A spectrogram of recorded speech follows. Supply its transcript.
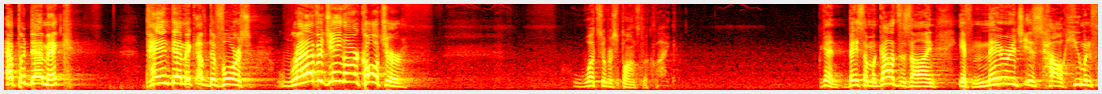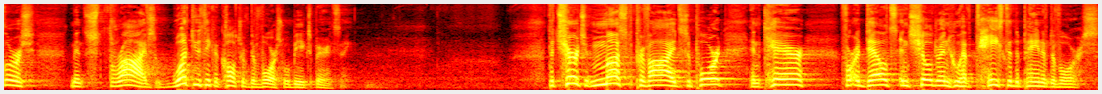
epidemic, pandemic of divorce ravaging our culture. What's the response look like? Again, based on God's design, if marriage is how human flourishment thrives, what do you think a culture of divorce will be experiencing? The church must provide support and care for adults and children who have tasted the pain of divorce.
